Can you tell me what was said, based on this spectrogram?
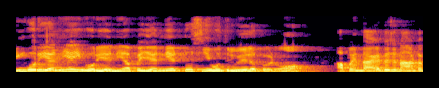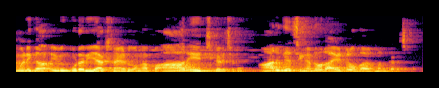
இங்கே ஒரு எண்ணெய் இங்கே ஒரு எண்ணெய் அப்போ என்ஏ டூ சிஓ த்ரீ வெளியில் போயிடும். அப்போ இந்த ஹைட்ரஜன் ஆட்டோமேட்டிக்காக இவங்க கூட ரியாக்ஷன் ஆகிடுவாங்க அப்போ ஆர் ஹெச் கிடைச்சிடும். ஆர் ஹெச்ங்கிறது ஒரு ஹைட்ரோ கார்பன் கிடச்சிடும்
